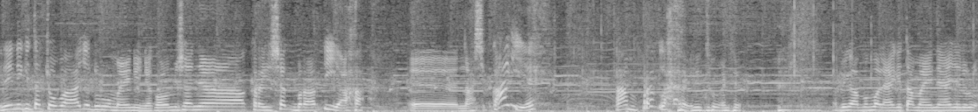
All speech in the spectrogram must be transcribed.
ini, ini kita coba aja dulu mainin ya kalau misalnya keriset berarti ya eh, nasib kali ya. Kampret lah itu aja. Tapi nggak apa-apa ya kita mainin aja dulu.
